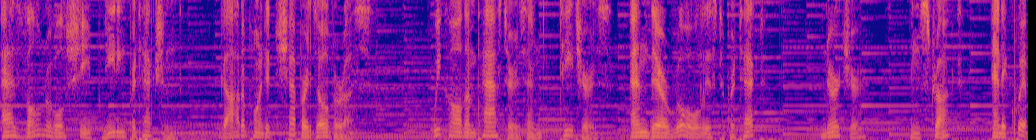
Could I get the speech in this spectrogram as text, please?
As vulnerable sheep needing protection, God appointed shepherds over us. We call them pastors and teachers, and their role is to protect, nurture, instruct, and equip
